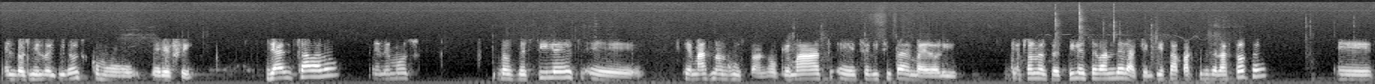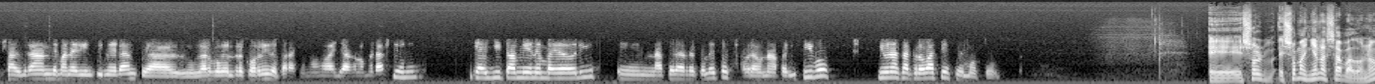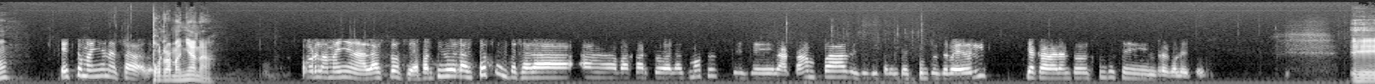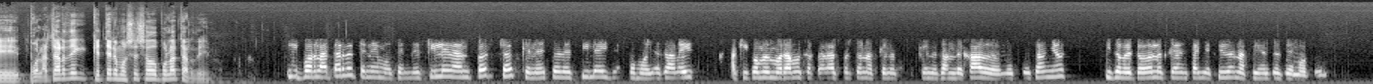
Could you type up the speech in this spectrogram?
el 2022 como merece. Ya el sábado tenemos los desfiles eh, que más nos gustan o que más eh, se visitan en Valladolid, que son los desfiles de bandera que empieza a partir de las 12, eh, saldrán de manera itinerante a lo largo del recorrido para que no haya aglomeraciones y allí también en Valladolid, en la Pera Recoletos, habrá un aperitivo y unas acrobacias de moto. Eh, eso, eso mañana sábado, ¿no? Esto mañana sábado. Por la mañana. Por la mañana a las 12. A partir de las 12 empezará a bajar todas las motos desde la campa, desde diferentes puntos de Valladolid y acabarán todos juntos en Recoletos. Eh, por la tarde, ¿qué tenemos el sábado por la tarde? Y por la tarde tenemos el desfile de antorchas, que en este desfile, como ya sabéis, aquí conmemoramos a todas las personas que nos, que nos han dejado en estos años y sobre todo los que han fallecido en accidentes de moto.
